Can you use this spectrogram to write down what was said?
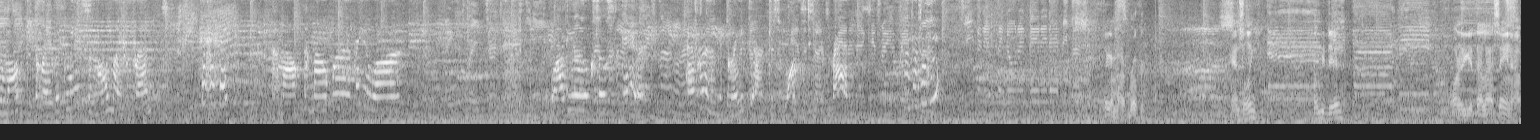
You want to play with me to know my friends? come out, come out wherever you are. Why do you look so scared? Everyone in the graveyard just wants to be your friend. I think I might have broke her. Angeline, don't be dead. Wanted to get that last saying out.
